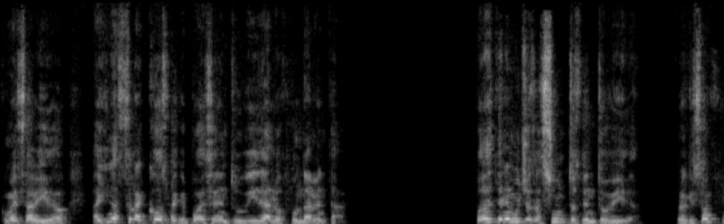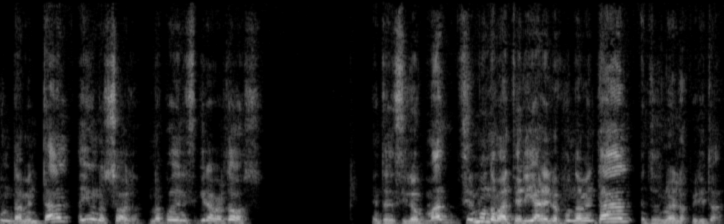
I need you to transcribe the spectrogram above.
como es sabido, hay una sola cosa que puede ser en tu vida lo fundamental. Podés tener muchos asuntos en tu vida, pero que son fundamental, hay uno solo, no puede ni siquiera haber dos. Entonces, si, lo, si el mundo material es lo fundamental, entonces no es lo espiritual.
